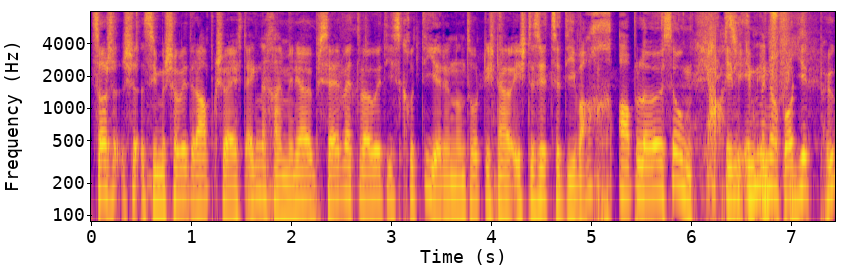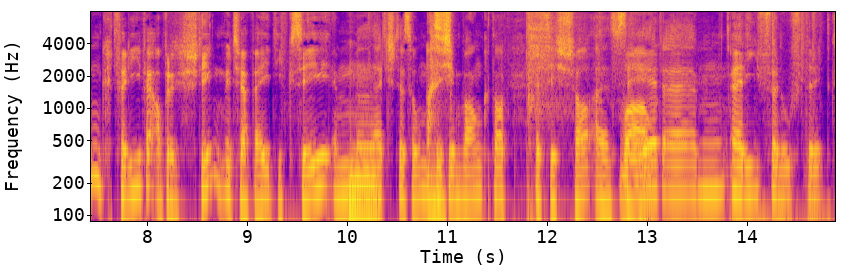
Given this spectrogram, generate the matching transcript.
so sind wir schon wieder abgeschweift. Eigentlich haben wir ja über Servet diskutieren. Und dort ist schnell, ist das jetzt die Wachablösung? Ja, es sind immer noch vier Punkte für IBE, aber es stimmt, wir haben ja beide gesehen im letzten Sonntag Es ist- im Wankdorf. Es ist schon ein Wow. sehr ähm, ein reifer Auftritt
